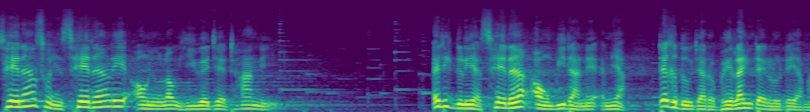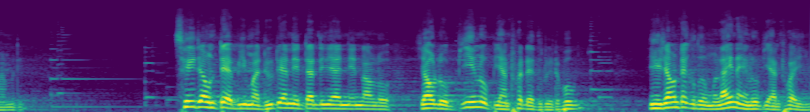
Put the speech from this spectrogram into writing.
ဆယ်တန်းဆိုရင်ဆယ်တန်းလေးအောင်ရုံလောက်ရည်ရွယ်ချက်ထားနေအဲ့ဒီကလေးကဆယ်တန်းအောင်ပြီးတာနဲ့အမျှတက်ကတူကြတော့ဘယ်လိုက်တက်လို့တက်ရမှာမသိ ဆေးကြောင်တက်ပြီးမှဒုတိယနှစ်တတိယနှစ်နောက်လို့ရောက်လို့ပြင်းလို့ပြန်ထွက်တဲ့သူတွေတပုတ်ရေကြောင်တက်ကတူမလိုက်နိုင်လို့ပြန်ထွက်ရင်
